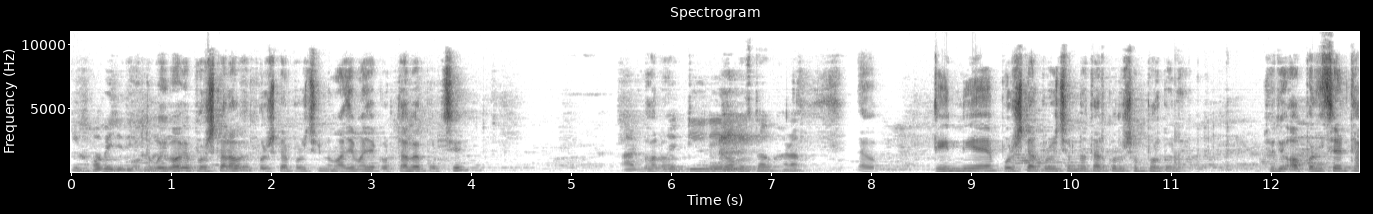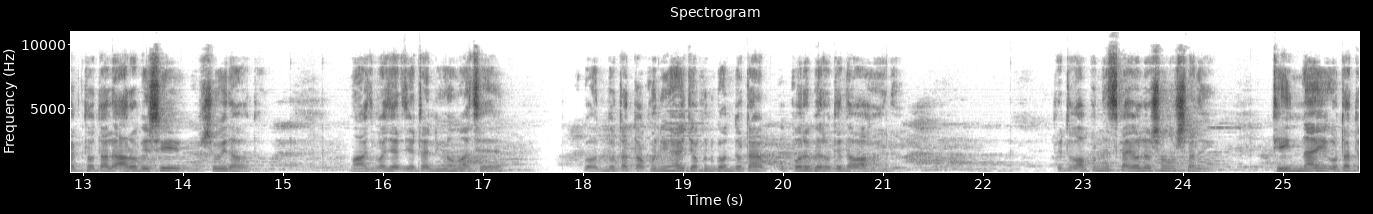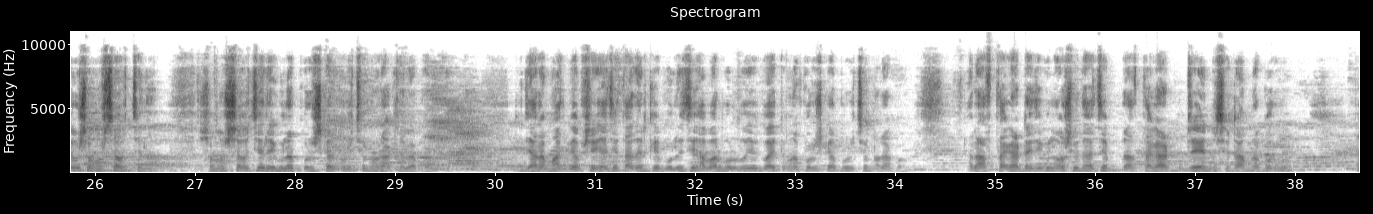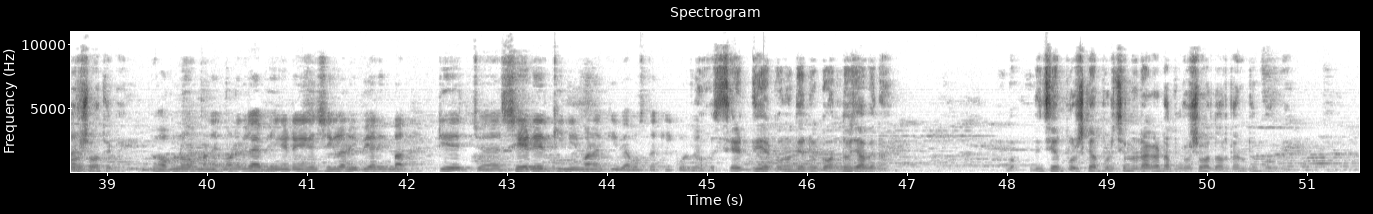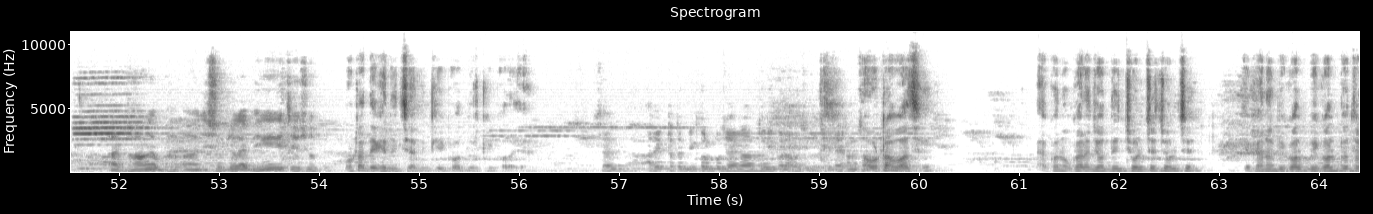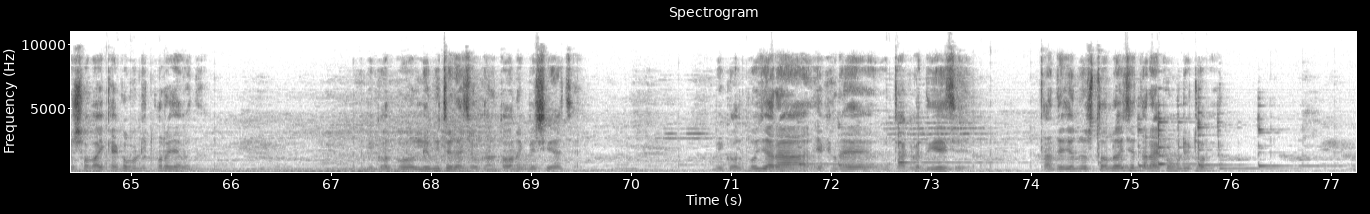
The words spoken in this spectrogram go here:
কি হবে যদি ওইভাবে পরিষ্কার হবে পরিষ্কার পরিচ্ছন্ন মাঝে মাঝে করতে হবে করছি। আর ভালো। টিনের অবস্থাও খারাপ। দেখো টিন নিয়ে পরিষ্কার পরিচ্ছন্নতার কোনো সম্পর্ক নেই। যদি ওপেন সেট থাকতো তাহলে আরও বেশি সুবিধা হতো। মাছ বাজার যেটা নিয়ম আছে গন্ধটা তখনই হয় যখন গন্ধটা উপরে বেরোতে দেওয়া হয় না। তো এটা ওপেন স্কাই হলেও সমস্যা নেই। টিন নাই ওটাতেও সমস্যা হচ্ছে না। সমস্যা হচ্ছে রেগুলার পরিষ্কার পরিচ্ছন্ন রাখার ব্যাপার। যারা মাছ ব্যবসায়ী আছে তাদেরকে বলেছি আবার বলব যে ভাই তোমরা পরিষ্কার পরিচ্ছন্ন রাখো। রাস্তাঘাটে যেগুলো অসুবিধা আছে রাস্তাঘাট ড্রেন সেটা আমরা করব পৌরসভা থেকে। ভগ্ন মানে অনেক জায়গায় ভেঙে টেঙে গেছে সেগুলো রিপেয়ারিং বা শেডের কি নির্মাণের কি ব্যবস্থা কি করবেন? শেড দিয়ে কোনোদিন গন্ধ যাবে না। নিচের পরিষ্কার পরিচ্ছন্ন রাখাটা পৌরসভা দরকার ওটা করবে। আর ভাঙে যেসব জায়গায় ভেঙে গেছে এসব? ওটা দেখে নিচ্ছি আমি কী কদ্দূর কী করা যায়। আরেকটা তো বিকল্প জায়গা তৈরি করা হয়েছিল সেটা এখন ওটাও আছে। এখন ওখানে যতদিন চলছে চলছে। এখানে বিকল্প বিকল্পে তো সবাইকে অ্যাকোমোডেট করা যাবে না। বিকল্প লিমিটেড আছে ওখানে তো অনেক বেশি আছে। বিকল্প যারা এখানে টাকা দিয়েছে তাদের জন্য স্টল হয়েছে তারা অ্যাকোমোডেট হবে।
